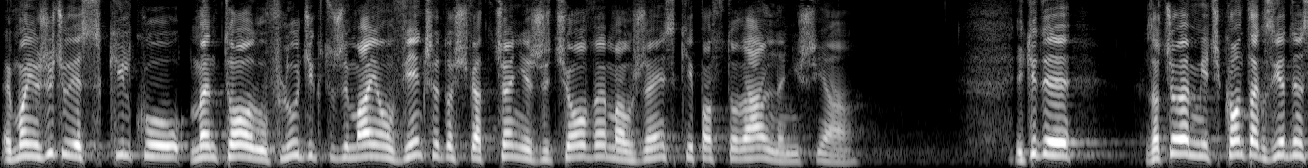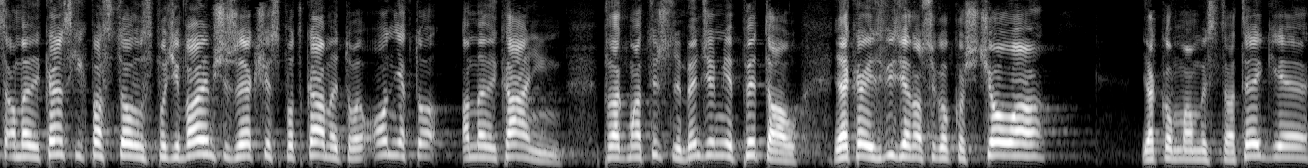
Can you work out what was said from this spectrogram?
W moim życiu jest kilku mentorów, ludzi, którzy mają większe doświadczenie życiowe, małżeńskie, pastoralne niż ja. I kiedy zacząłem mieć kontakt z jednym z amerykańskich pastorów, spodziewałem się, że jak się spotkamy, to on, jak to Amerykanin, pragmatyczny, będzie mnie pytał, jaka jest wizja naszego kościoła, jaką mamy strategię,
